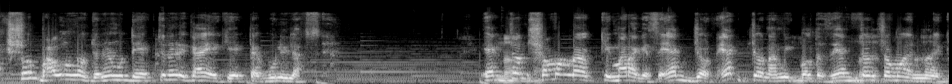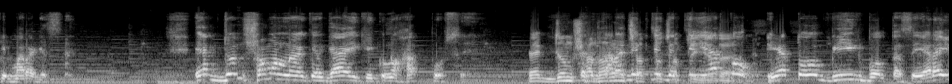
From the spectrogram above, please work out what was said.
একশো বাউন্ন জনের মধ্যে একজনের গায়ে কি একটা গুলি লাগছে? একজন সমন্বয়ক কি মারা গেছে? একজন একজন আমি বলতেছি একজন সমন্বয়ক কি মারা গেছে? একজন সমন্বয়কের গায়ে কি কোনো হাত পড়ছে? একজন সাধারণ যারা এত এত বীর বলতেছে এরাই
